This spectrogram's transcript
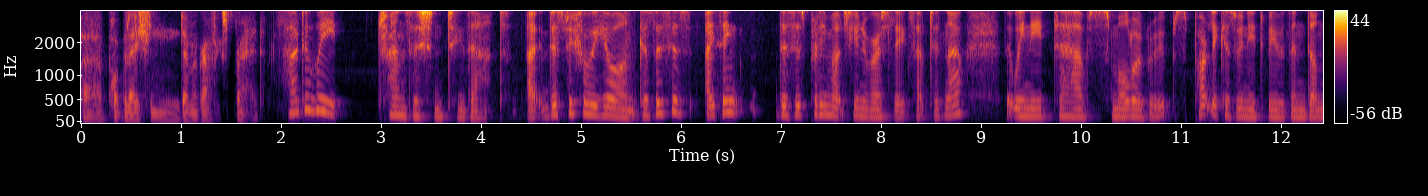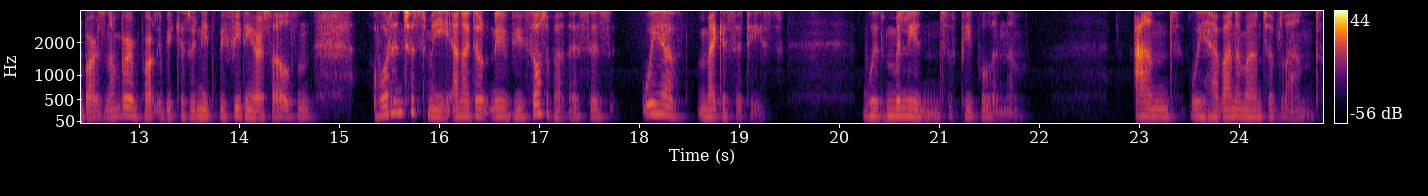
uh, population demographic spread. How do we transition to that? Uh, just before we go on, because this is, I think, this is pretty much universally accepted now that we need to have smaller groups, partly because we need to be within Dunbar's number and partly because we need to be feeding ourselves. And what interests me, and I don't know if you've thought about this, is we have megacities with millions of people in them. And we have an amount of land.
